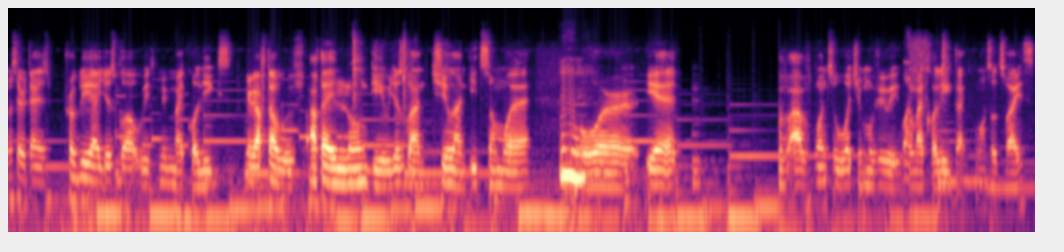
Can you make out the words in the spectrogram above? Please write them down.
most every time, is probably I just go out with maybe my colleagues. Maybe after we've after a long day, we just go and chill and eat somewhere mhm. or yeah I've, I've gone to watch a movie with one of my colleagues like once or twice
